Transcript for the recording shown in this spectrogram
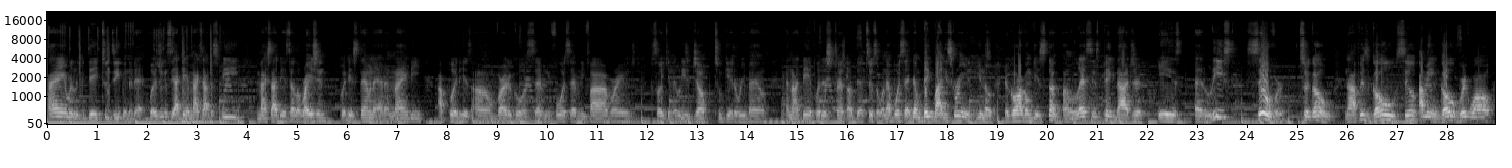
I ain't really dig too deep into that. But as you can see, I did max out the speed, max out the acceleration, put his stamina at a 90. I put his um, vertical a 74, 75 range so he can at least jump to get the rebounds. And I did put his strength up there too. So when that boy set them big body screens, you know, the guard gonna get stuck unless his pick dodger is at least silver to gold. Now if it's gold, silver, I mean gold brick wall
